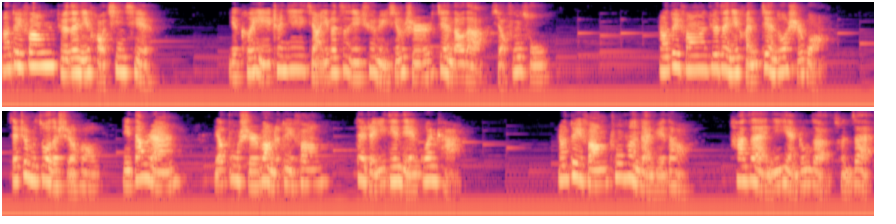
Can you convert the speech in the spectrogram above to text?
让对方觉得你好亲切；也可以趁机讲一个自己去旅行时见到的小风俗，让对方觉得你很见多识广。在这么做的时候，你当然要不时望着对方，带着一点点观察。让对方充分感觉到他在你眼中的存在。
